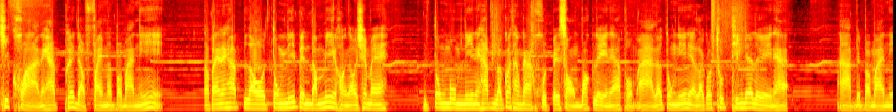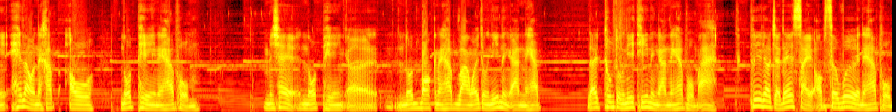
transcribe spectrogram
คลิกขวานะครับ เพื่อดับไฟมันประมาณนี้ ต่อไปนะครับ เราตรงนี้เป็นดัมมี่ของเราใช่ไหมตรงมุมนี้นะครับ เราก็ทำการขุดไป2บล็อกเลยนะครับผมอ่าแล้วตรงนี้เนี่ยเราก็ทุบทิ้งได้เลยนะฮะอ่าเป็นประมาณนี้ให้เรานะครับเอาโน้ตเพลงนะครับผมไม่ใช่โน้ตเพลงเอ่อโน้ตบล็อกนะครับ วางไว้ตรงนี้ 1 อันนะครับ แล้ทุบตรงนี้ทิ้งหนึ่งอันนะครับผมอ่าเพื่อที่เราจะได้ใส่ observer นะครับผม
